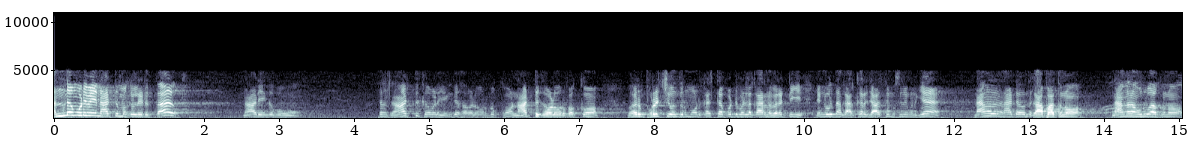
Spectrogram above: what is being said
அந்த முடிவை நாட்டு மக்கள் எடுத்தால் நாடு எங்க போவோம் நாட்டு கவலை எங்க கவலை? ஒரு பக்கம் நாட்டு கவலை ஒரு பக்கம் வரும் புரட்சி வந்துருமோன்னு கஷ்டப்பட்டு வெள்ளக்காரனை விரட்டி எங்களுக்கு தான் அக்கறை ஜாஸ்தி முஸ்லீம்களுக்கு. ஏன்? நாங்க தான் நாட்டை வந்து காப்பாற்றணும் நாங்கள் தான் உருவாக்கணும்.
